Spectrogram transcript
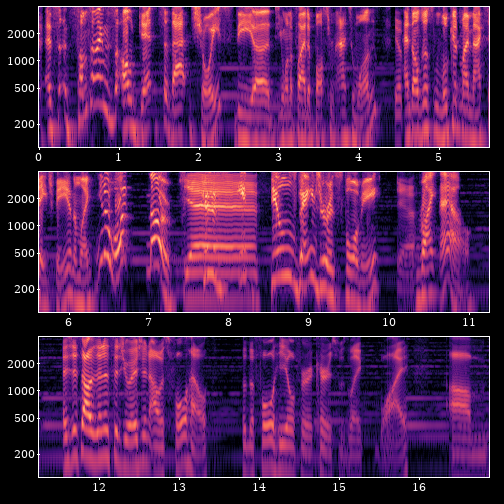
And s- sometimes I'll get to that choice, the uh, do you want to fight a boss from Act 1? Yep. And I'll just look at my max HP and I'm like, you know what? No! Yeah. Because it's still dangerous for me Yeah. right now. It's just I was in a situation I was full health, so the full heal for a curse was like why. Um,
